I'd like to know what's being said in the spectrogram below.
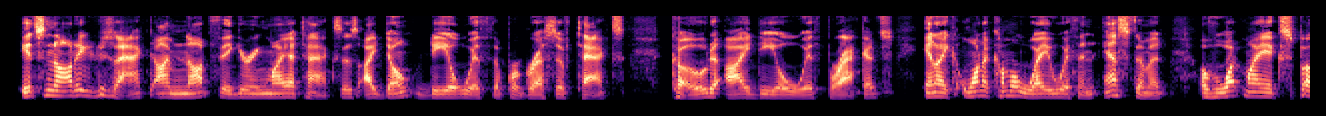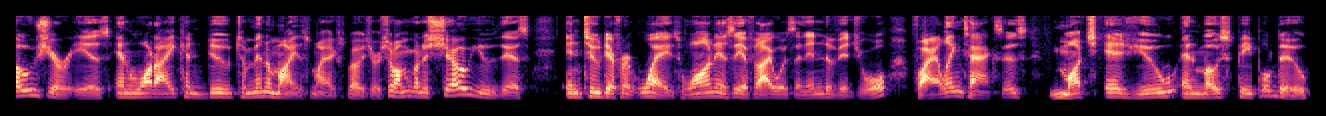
It's not exact. I'm not figuring my taxes. I don't deal with the progressive tax code. I deal with brackets and I want to come away with an estimate of what my exposure is and what I can do to minimize my exposure. So I'm going to show you this in two different ways. One is if I was an individual filing taxes, much as you and most people do.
